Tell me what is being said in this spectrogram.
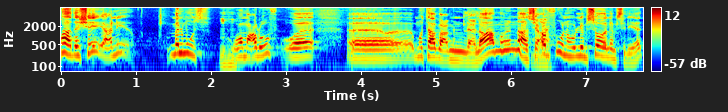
وهذا شيء يعني ملموس ومعروف ومتابع من الإعلام والناس نعم. يعرفونه ولمسوه لمس اليد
